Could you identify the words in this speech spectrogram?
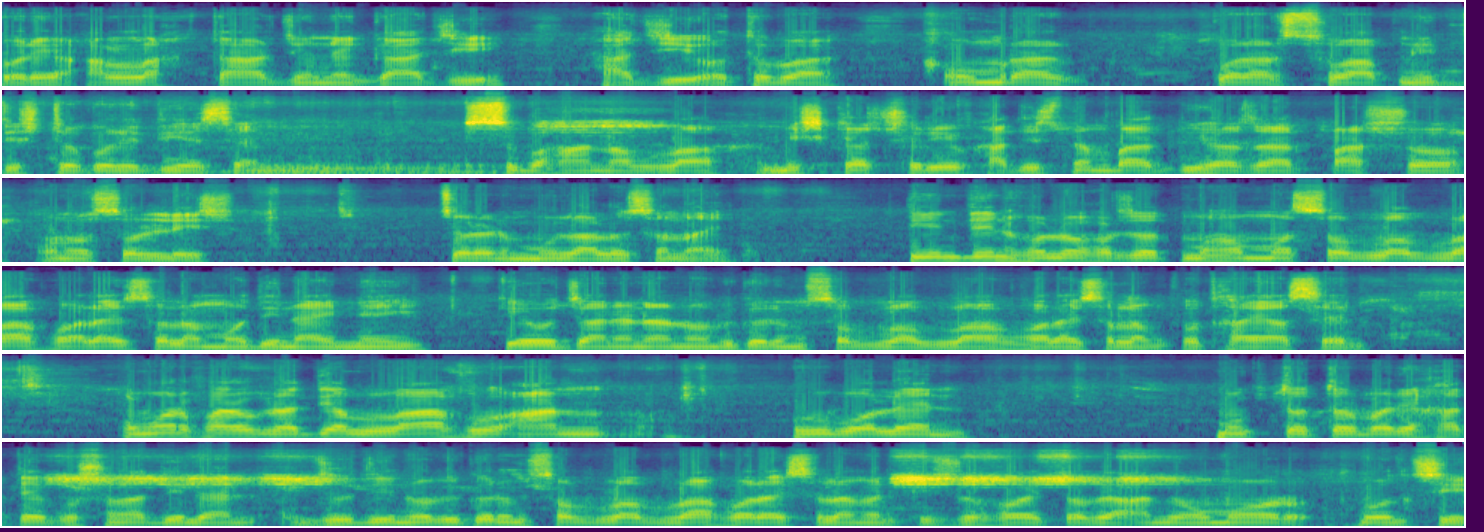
করে, আল্লাহ তার জন্য গাজী, হাজি অথবা উমরা করার সোয়াব নির্দিষ্ট করে দিয়েছেন। সুবাহান আল্লাহ মিসকাত শরীফ, হাদিস নাম্বার দুই হাজার পাঁচশো উনচল্লিশ। চলেন মূল আলোচনায়। তিন দিন হলো হজরত মোহাম্মদ সাল্লাহ আলাইসাল্লাম মদিনায় নেই। কেউ জানে না নবী করিম সাল্লাহ আলাইসাল্লাম কোথায় আছেন। উমর ফারুক রাজিয়াল্লাহু আনহু বলেন মুক্ত তরবারি হাতে ঘোষণা দিলেন, যদি নবী করিম সাল্লাহ আলাইসাল্লামের কিছু হয়, তবে আমি ওমর বলছি,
